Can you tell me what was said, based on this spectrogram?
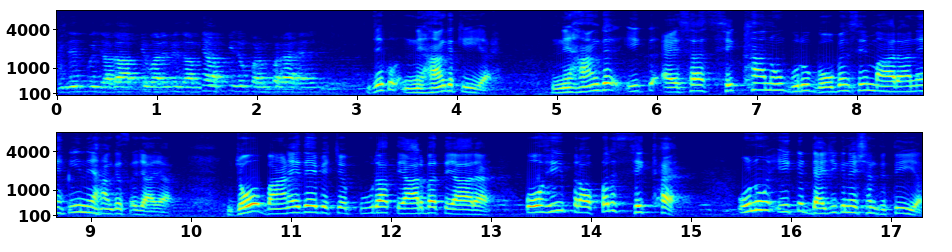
मुझे कोई ज्यादा आपके बारे में जानते हैं आपकी जो परंपरा है ਦੇਖੋ ਨਿਹੰਗ ਕੀ ਹੈ ਨਿਹੰਗ ਇੱਕ ਐਸਾ ਸਿੱਖਾਂ ਨੂੰ ਗੁਰੂ ਗੋਬਿੰਦ ਸਿੰਘ ਮਹਾਰਾਜ ਨੇ ਹੀ ਨਿਹੰਗ ਸਜਾਇਆ। ਜੋ ਬਾਣੇ ਦੇ ਵਿੱਚ ਪੂਰਾ ਤਿਆਰ ਬਰ ਤਿਆਰ ਹੈ, ਉਹੀ ਪ੍ਰੋਪਰ ਸਿੱਖ ਹੈ। ਉਹਨੂੰ ਇੱਕ ਡੈਜਿਗਨੇਸ਼ਨ ਦਿੱਤੀ ਆ।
